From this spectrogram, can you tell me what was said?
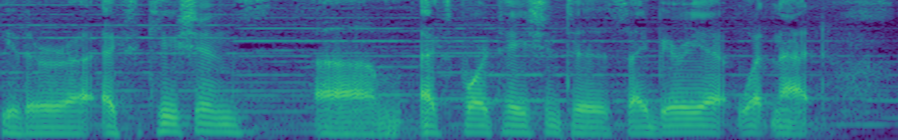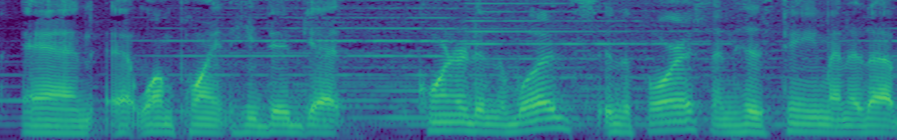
Either uh, executions, um, exportation to Siberia, whatnot. And at one point, he did get cornered in the woods, in the forest, and his team ended up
